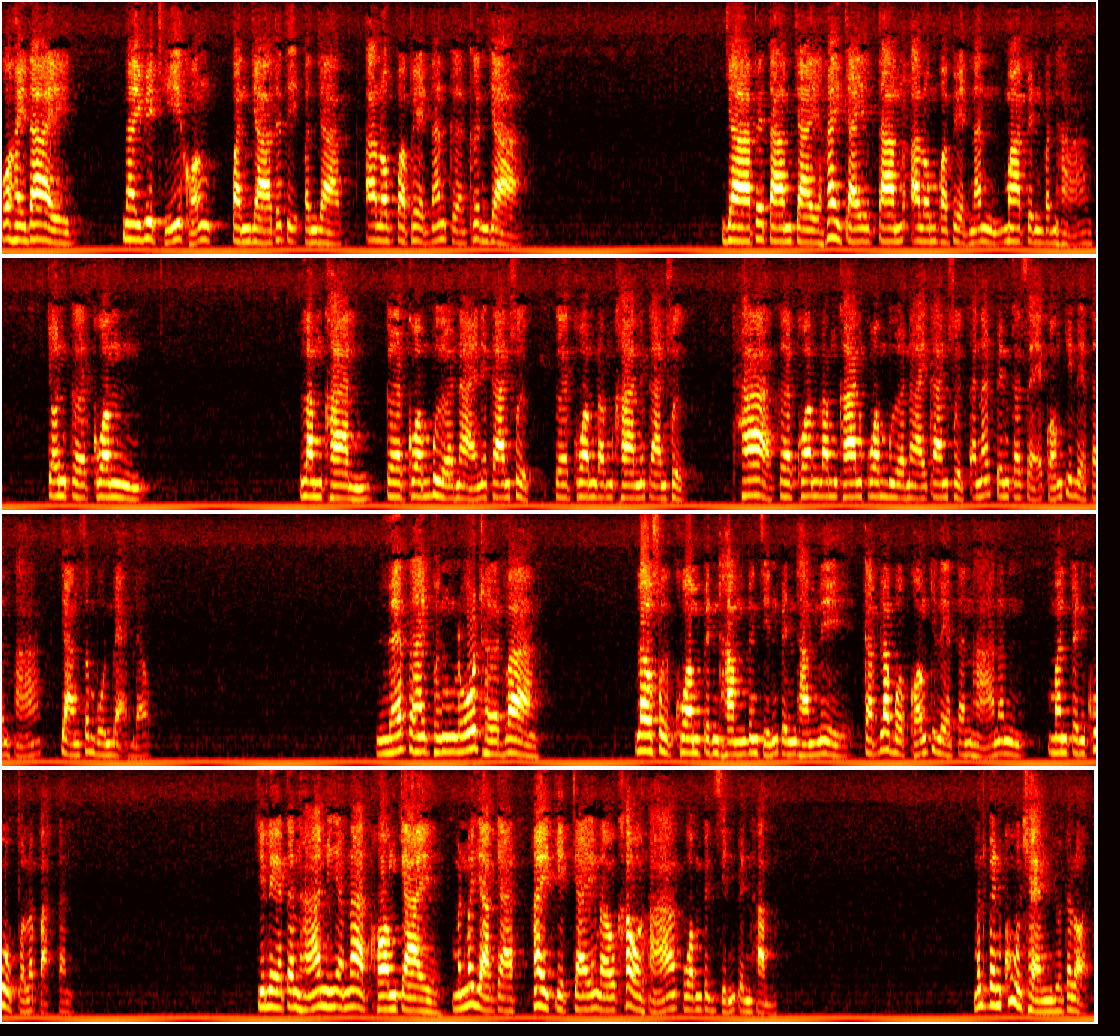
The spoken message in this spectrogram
ก็ให้ได้ในวิถีของปัญญาทติปัญญา อารมณ์ประเภทนั้นเกิดขึ้นอย่า อย่าไปตามใจให้ใจตามอารมณ์ประเภทนั้นมาเป็นปัญหา จนเกิดความลำคาญ เกิดความเบื่อหน่ายในการฝึก เกิดความลำคาญในการฝึก ถ้าเกิดความลำคาญความเบื่อหน่ายการฝึก อันนั้นเป็นกระแสของกิเลสตัณหาอย่างสมบูรณ์แบบแล้ว แล้วก็ให้พึงรู้เถิดว่า เราฝึกความเป็นธรรมเป็นศีลเป็นธรรมนี่ กับระบบของกิเลสตัณหานั้นมันเป็นคู่ปรปักกัน กิเลสตัณหามีอำนาจคลองใจ มันไม่อยากจะให้จิตใจของเราเข้าหาความเป็นศีลเป็นธรรม มันเป็นคู่แข่งอยู่ตลอด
